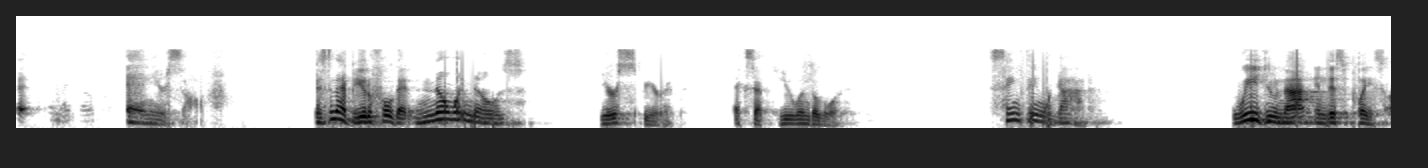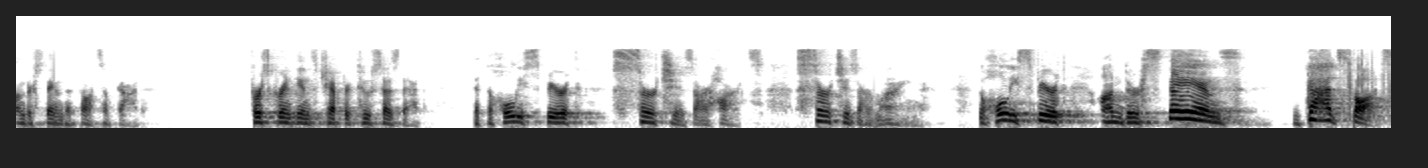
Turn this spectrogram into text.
And, and yourself. Isn't that beautiful that no one knows your spirit except you and the Lord? Same thing with God. We do not in this place understand the thoughts of God. 1 Corinthians chapter 2 says that that the Holy Spirit searches our hearts, searches our mind. The Holy Spirit understands God's thoughts.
